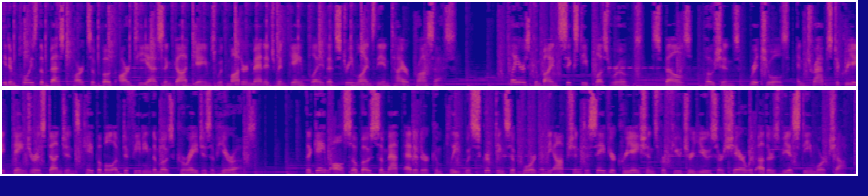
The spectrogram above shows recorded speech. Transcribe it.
It employs the best parts of both RTS and God games with modern management gameplay that streamlines the entire process. Players combine 60-plus rooms, spells, potions, rituals, and traps to create dangerous dungeons capable of defeating the most courageous of heroes. The game also boasts a map editor complete with scripting support and the option to save your creations for future use or share with others via Steam Workshop.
